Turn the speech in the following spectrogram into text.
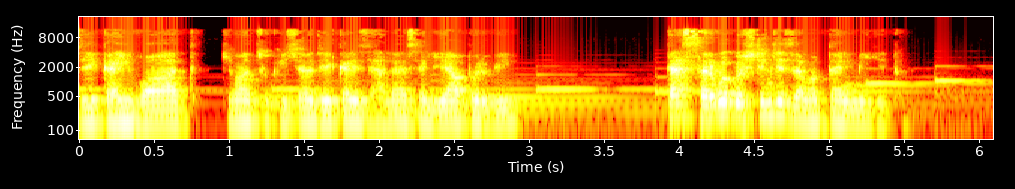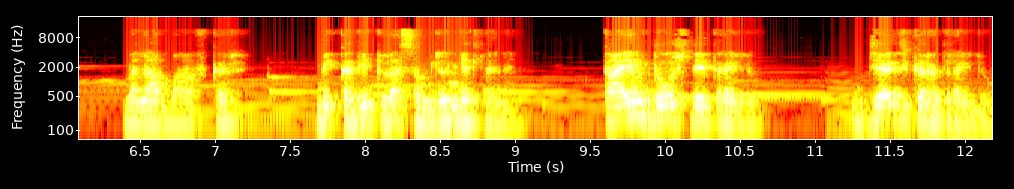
जे काही वाद किंवा चुकीचं जे काही झालं असेल यापूर्वी त्या सर्व गोष्टींची जबाबदारी मी घेतो. मला माफ कर मी कधी तुला समजून घेतलं नाही. कायम दोष देत राहिलो जज करत राहिलो.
